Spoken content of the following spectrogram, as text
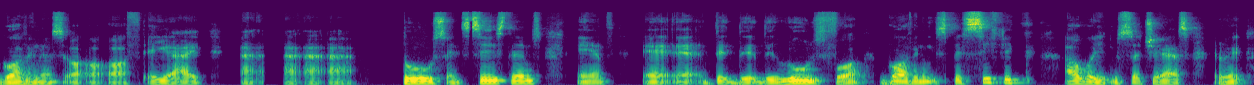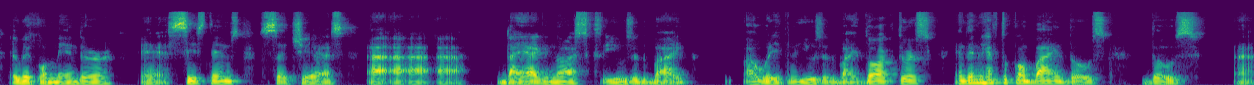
governance of, of AI uh, uh, uh, uh, tools and systems and uh, the, the, the rules for governing specific algorithms such as re recommender systems such as diagnostics used by algorithms used by doctors and then we have to combine those those uh,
